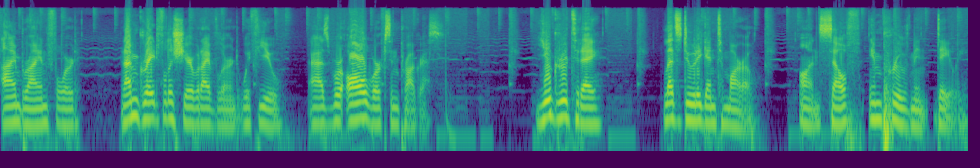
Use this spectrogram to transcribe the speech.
I'm Brian Ford, and I'm grateful to share what I've learned with you as we're all works in progress. You grew today. Let's do it again tomorrow on Self Improvement Daily.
